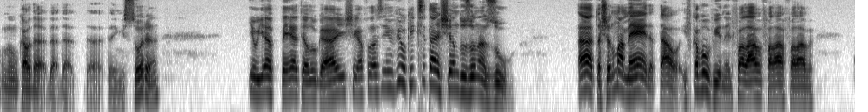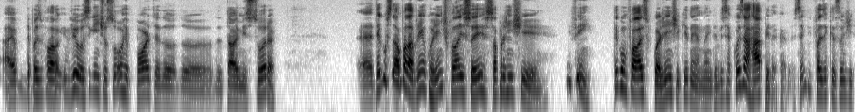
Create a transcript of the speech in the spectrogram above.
no carro da, da, da, da, emissora, né? Eu ia a pé até o lugar e chegava e falava assim, viu, o que, que você tá achando do Zona Azul? Ah, tô achando uma merda, tal. E ficava ouvindo, ele falava, falava, falava. Aí depois eu falava, viu, é o seguinte, eu sou o repórter do, do, do tal emissora. É, tem como você dar uma palavrinha com a gente, falar isso aí, só pra gente... Enfim, tem como falar isso com a gente aqui na, entrevista? É coisa rápida, cara. Eu sempre fazia questão de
